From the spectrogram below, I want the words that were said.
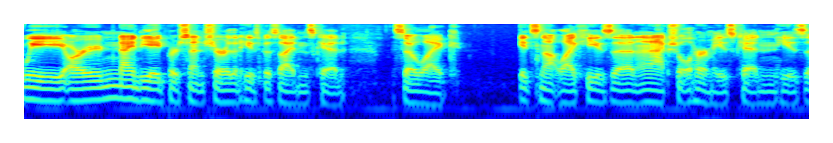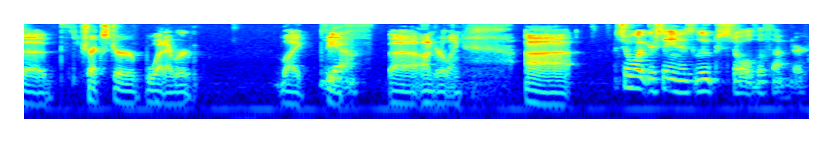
we are 98% sure that he's Poseidon's kid, so like, it's not like he's an actual Hermes kid and he's a trickster, whatever, like thief Yeah. uh, underling. Uh, So what you're saying is Luke stole the thunder,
